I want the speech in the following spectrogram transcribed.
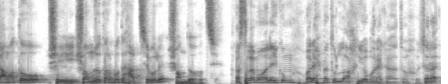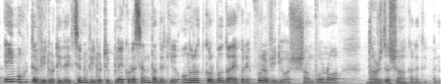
জামাতও সেই সমঝোতার পথে হাঁটছে বলে সন্দেহ হচ্ছে। আসসালামু আলাইকুম ওরহমতুল্লাহ বারাকাত যারা এই মুহূর্তে ভিডিওটি দেখছেন, ভিডিওটি প্লে করেছেন, তাদেরকে অনুরোধ করব দয়া করে পুরো ভিডিও সম্পূর্ণ ধৈর্য সহকারে দেখবেন।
